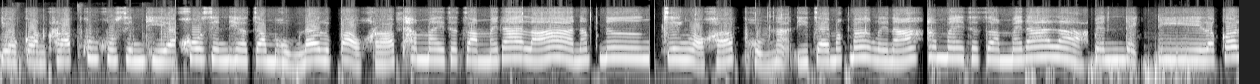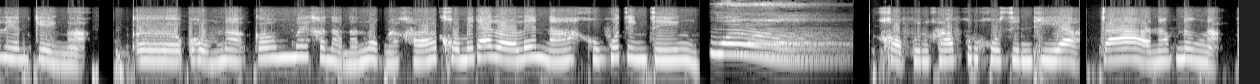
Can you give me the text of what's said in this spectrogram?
เดี๋ยวก่อนครับ คุณครูซินเทีย ครูซินเทียจำผมได้หรือเปล่าครับทำไมจะจำไม่ได้ล่ะนับหนึ่งจริงเหรอครับ ผมน่ะดีใจมากๆเลยนะทำไมจะจำไม่ได้ล่ะ เป็นเด็กดีแล้วก็เรียนเก่งอะ่ะเออผมน่ะก็ไม่ขนาดนั้นหรอกนะครับครูไม่ได้ล้อเล่นนะครูพูดจริง ๆ ว้าวขอบคุณครับ คุณครูซินเทีย จ้านับหนึ่งน่ะ ไป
